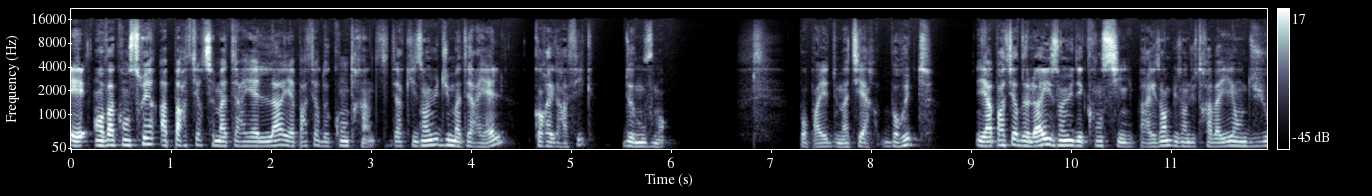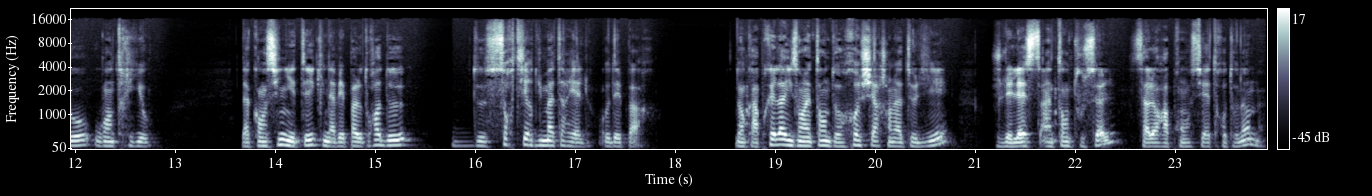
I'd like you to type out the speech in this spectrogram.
Et on va construire à partir de ce matériel-là et à partir de contraintes. C'est-à-dire qu'ils ont eu du matériel chorégraphique de mouvements, pour parler de matière brute. Et à partir de là, ils ont eu des consignes. Par exemple, ils ont dû travailler en duo ou en trio. La consigne était qu'ils n'avaient pas le droit de, de sortir du matériel au départ. Donc après, là, ils ont un temps de recherche en atelier. Je les laisse un temps tout seuls. Ça leur apprend aussi à être autonome.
